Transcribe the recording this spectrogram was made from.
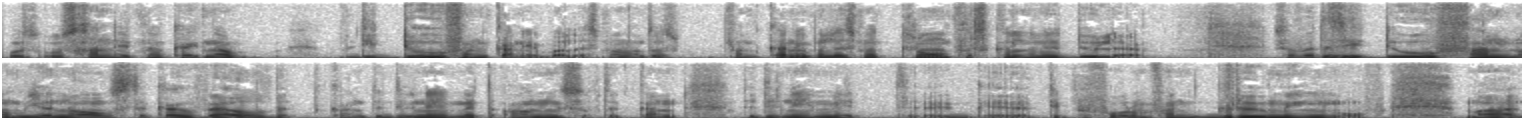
Ons ons gaan net nou kyk na die doel van kannibalisme want ons van kannibalisme klomp verskillende doele. So wat is die doel van om jou naels te kou wel? Dit kan te doen hê met angs of dit kan te doen hê met 'n uh, eh, tipe vorm van grooming of maar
